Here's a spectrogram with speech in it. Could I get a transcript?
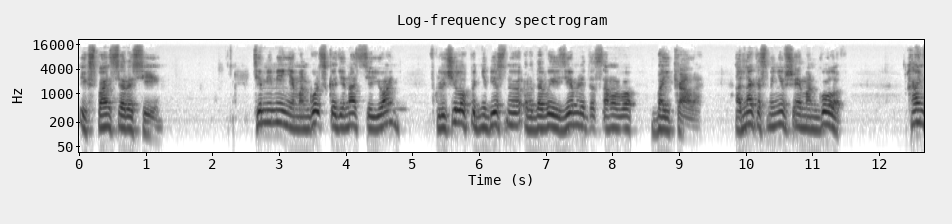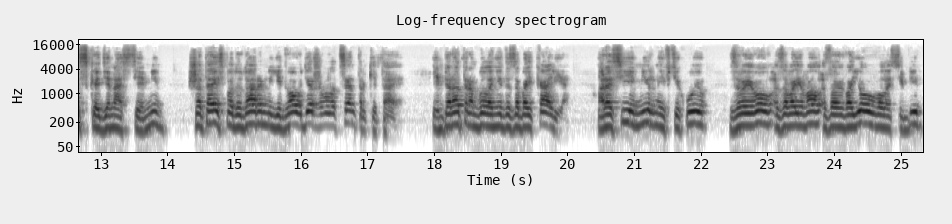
Экспансия России. Тем не менее, монгольская династия Юань включила в Поднебесную родовые земли до самого Байкала. Однако сменившая монголов, ханьская династия Мин, шатаясь под ударами, едва удерживала центр Китая. Императором было не до Забайкалья, а Россия мирно и втихую завоевал, завоевал, завоевывала Сибирь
